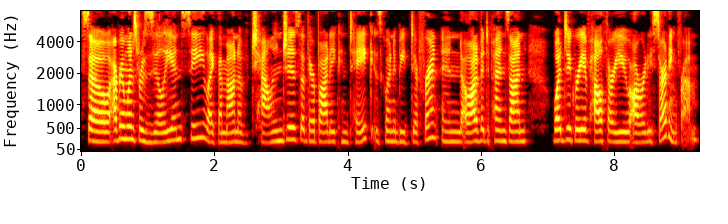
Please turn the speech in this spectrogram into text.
So, everyone's resiliency, like the amount of challenges that their body can take, is going to be different. And a lot of it depends on what degree of health are you already starting from.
